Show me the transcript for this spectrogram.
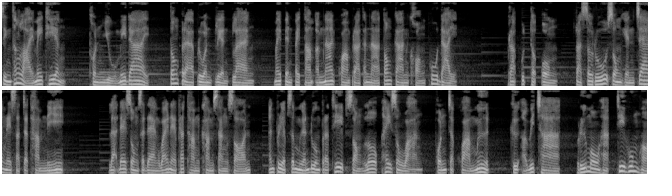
สิ่งทั้งหลายไม่เที่ยง ทนอยู่ไม่ได้ ต้องแปรปรวนเปลี่ยนแปลง ไม่เป็นไปตามอำนาจความปรารถนาต้องการของผู้ใด พระพุทธองค์ตรัสรู้ทรงเห็นแจ้งในสัจธรรมนี้ และได้ทรงแสดงไว้ในพระธรรมคำสั่งสอน อันเปรียบเสมือนดวงประทีปส่องโลกให้สว่างพ้นจากความมืด คืออวิชชาหรือโมหะที่หุ้มห่อ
